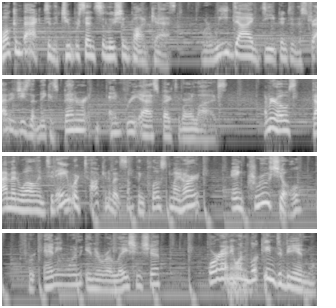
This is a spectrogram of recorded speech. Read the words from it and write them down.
Welcome back to the 2% Solution Podcast, where we dive deep into the strategies that make us better in every aspect of our lives. I'm your host, Dai Manuel, and today we're talking about something close to my heart and crucial for anyone in a relationship or anyone looking to be in one.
